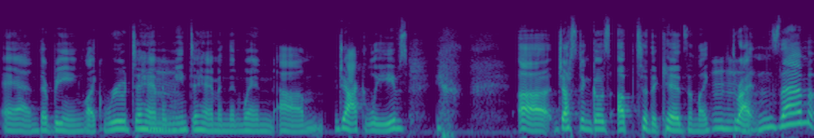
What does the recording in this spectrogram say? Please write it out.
and they're being like rude to Mm. him and mean to him. And then when um, Jack leaves, uh, Justin goes up to the kids and like threatens them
